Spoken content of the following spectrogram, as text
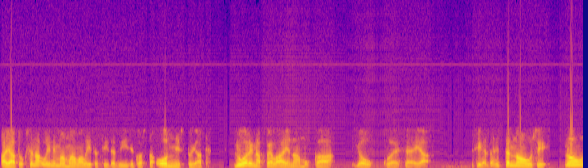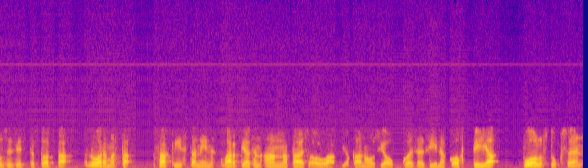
Ajatuksena oli nimenomaan valita siitä viisikosta onnistujat nuorina pelaajina mukaan joukkueeseen ja sieltä sitten nousi, nousi sitten tuota, nuoremmasta Sakista, niin Vartiaisen Anna taisi olla, joka nousi joukkueeseen siinä kohti ja puolustukseen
